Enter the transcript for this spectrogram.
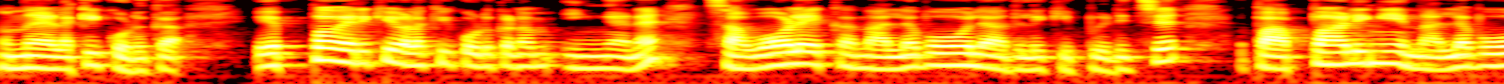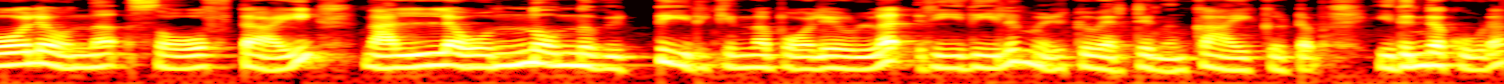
ഒന്ന് ഇളക്കി കൊടുക്കുക. എപ്പോൾ വരയ്ക്കും ഇളക്കി കൊടുക്കണം? ഇങ്ങനെ സവോളയൊക്കെ നല്ലപോലെ അതിലേക്ക് പിടിച്ച് പപ്പാളിങ്ങി നല്ലപോലെ ഒന്ന് സോഫ്റ്റായി നല്ല ഒന്നൊന്ന് വിട്ടിയിരിക്കുന്ന പോലെയുള്ള രീതിയിൽ മെഴുക്ക് വരട്ടി നിങ്ങൾക്ക് ആയി കിട്ടും. ഇതിന്റെ കൂടെ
